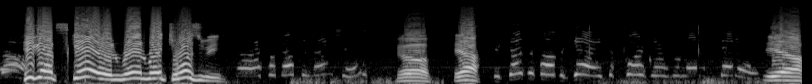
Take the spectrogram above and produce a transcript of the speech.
he got scared and ran right towards me. Oh, I forgot to mention. Oh, yeah. Because of all the guys, of course, there's a lot of pedals. Yeah.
